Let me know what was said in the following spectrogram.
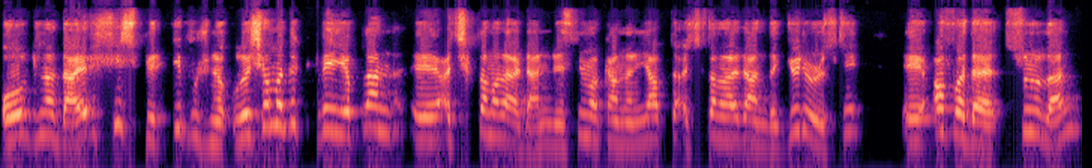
olduğuna dair hiçbir ipucuna ulaşamadık ve yapılan e, açıklamalardan, resmi makamların yaptığı açıklamalardan da görüyoruz ki e, AFA'da sunulan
